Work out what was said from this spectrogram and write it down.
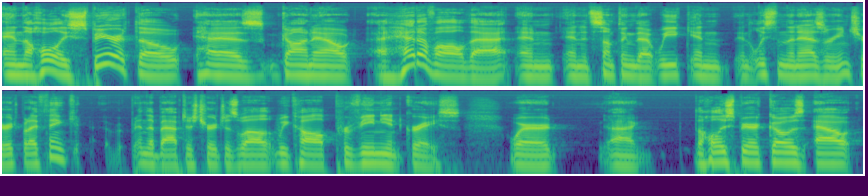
And the Holy Spirit, though, has gone out ahead of all that, and and it's something that we, in, at least in the Nazarene Church, but I think in the Baptist Church as well, we call prevenient grace, where uh, the Holy Spirit goes out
